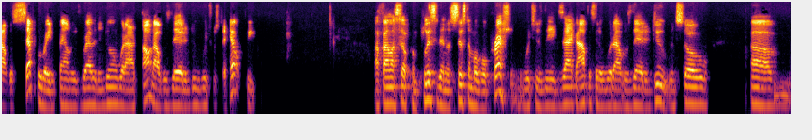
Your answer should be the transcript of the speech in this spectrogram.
I was separating families rather than doing what I thought I was there to do, which was to help people. I found myself complicit in a system of oppression, which is the exact opposite of what I was there to do. And so um,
